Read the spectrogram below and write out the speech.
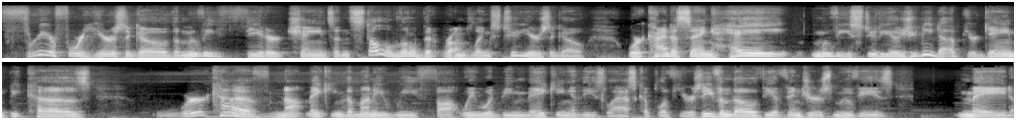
three or four years ago, the movie theater chains, and still a little bit rumblings two years ago, were kind of saying, "Hey, movie studios, you need to up your game because." We're kind of not making the money we thought we would be making in these last couple of years, even though the Avengers movies made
